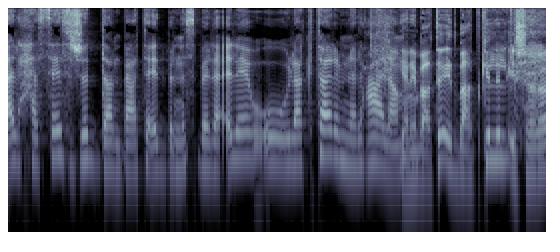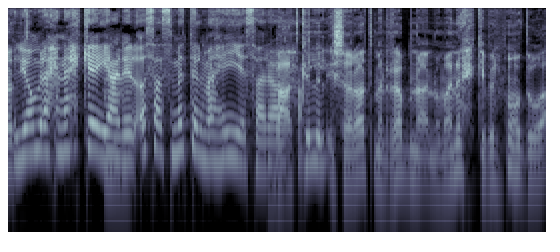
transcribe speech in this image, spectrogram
الحساس جدا بعتقد بالنسبة لإلي ولكتار من العالم. يعني بعتقد بعد كل الإشارات اليوم رح نحكي يعني. القصص مثل ما هي صراحة. بعد كل الإشارات من ربنا أنه ما نحكي بالموضوع.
